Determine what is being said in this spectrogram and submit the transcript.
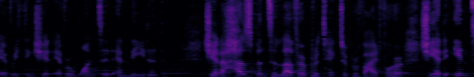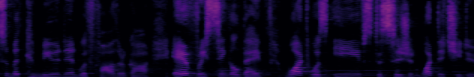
everything she had ever wanted and needed, she had a husband to love her, protect her, provide for her. She had intimate communion with Father God every single day. What was Eve's decision? What did she do?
